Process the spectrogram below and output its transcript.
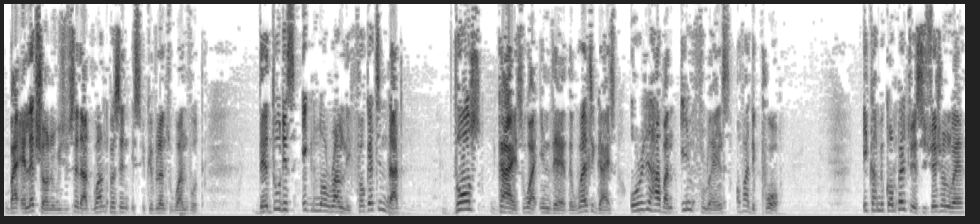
by election, we should say that one person is equivalent to one vote. They do this ignorantly, forgetting that those guys who are in there, the wealthy guys, already have an influence over the poor. It can be compared to a situation where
